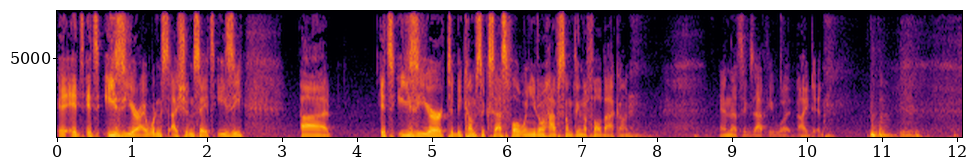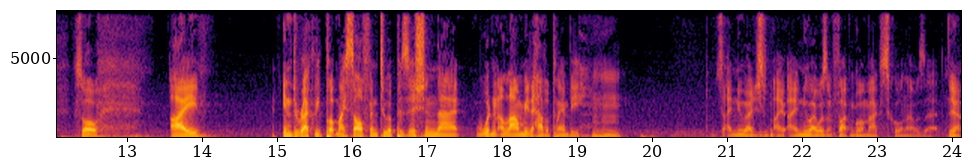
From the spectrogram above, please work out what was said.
It, it's it's easier. I wouldn't. I shouldn't say it's easy. Uh, it's easier to become successful when you don't have something to fall back on, and that's exactly what I did. So, I indirectly put myself into a position that wouldn't allow me to have a plan B. Mm-hmm. I knew I just I, I knew I wasn't fucking going back to school, and that was that. Yeah.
